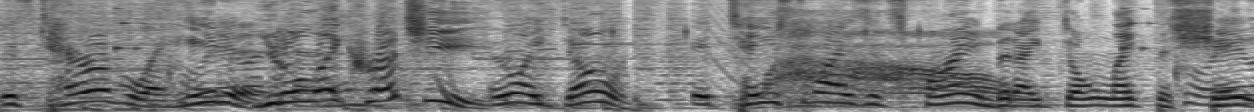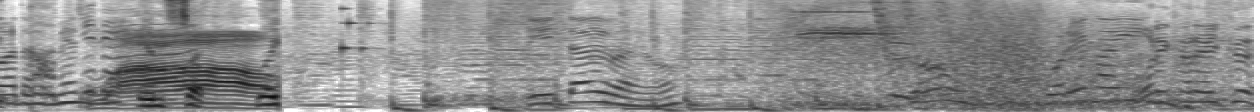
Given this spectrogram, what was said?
it's terrible. I hate it. You don't like crunchy. No, I don't. It taste wise, it's fine, but I don't like the これ shape はダメね Wow. inside. Like 痛いわよこれがいい俺から行く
